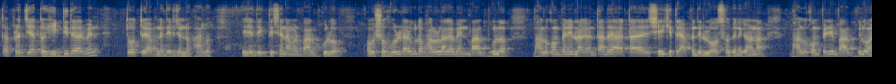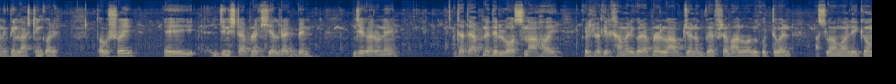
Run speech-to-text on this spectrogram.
তো আপনারা যত হিট দিতে পারবেন, ততই আপনাদের জন্য ভালো। এই যে দেখতেছেন আমার বাল্বগুলো, অবশ্য হোল্ডারগুলো ভালো লাগাবেন, বাল্বগুলো ভালো কোম্পানির লাগাবেন, তাহলে সেই ক্ষেত্রে আপনাদের লস হবে না। কেননা ভালো কোম্পানির বাল্বগুলো অনেক দিন লাস্টিং করে। তো অবশ্যই এই জিনিসটা আপনারা খেয়াল রাখবেন, যে কারণে যাতে আপনাদের লস না হয়। কোয়েল পাখির খামারি করে আপনারা লাভজনক ব্যবসা ভালোভাবে করতে পারেন। আসসালামু আলাইকুম।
